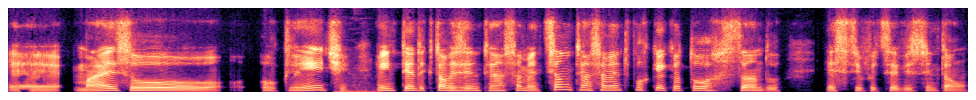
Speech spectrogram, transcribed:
É, mas o, o cliente, eu entendo que talvez ele não tenha orçamento. Se eu não tenho orçamento, por que, que eu estou orçando esse tipo de serviço então?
